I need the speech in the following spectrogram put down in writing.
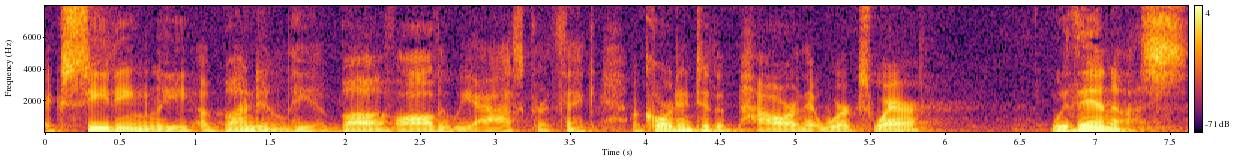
exceedingly abundantly above all that we ask or think, according to the power that works where? Within us.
